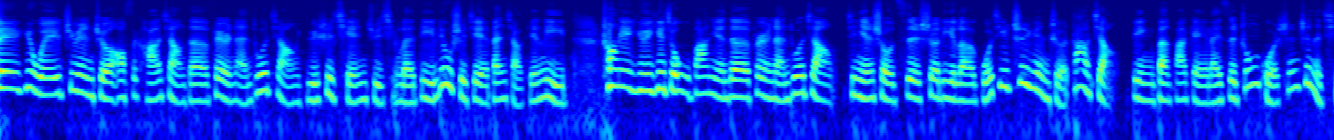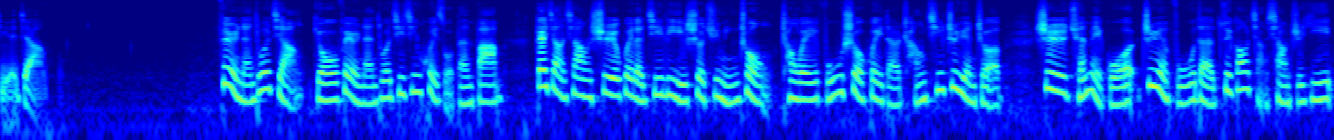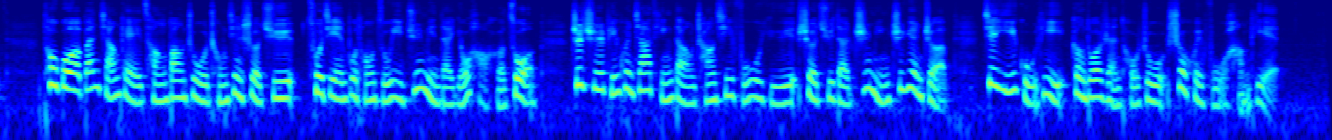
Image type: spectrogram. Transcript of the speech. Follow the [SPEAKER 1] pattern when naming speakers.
[SPEAKER 1] 被誉为志愿者奥斯卡奖的费尔南多奖于日前举行了第六十届颁奖典礼。创立于一九五八年的费尔南多奖，今年首次设立了国际志愿者大奖，并颁发给来自中国深圳的企业家。费尔南多奖由费尔南多基金会所颁发，该奖项是为了激励社区民众成为服务社会的长期志愿者，是全美国志愿服务的最高奖项之一。透过颁奖给曾帮助重建社区、促进不同族裔居民的友好合作、支持贫困家庭等长期服务于社区的知名志愿者，借以鼓励更多人投入社会服务行列。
